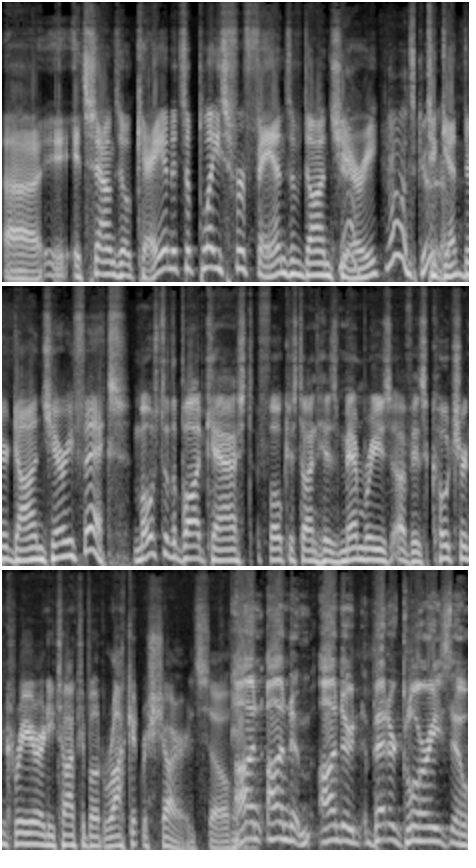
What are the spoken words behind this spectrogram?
uh, it, it sounds okay, and it's a place for fans of Don Cherry. No, it's good. to get their Don Cherry fix. Most of the podcast focused on his memories of his coaching career, and he talked about Rocket Richard. So on on to, on to better glories. Uh,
